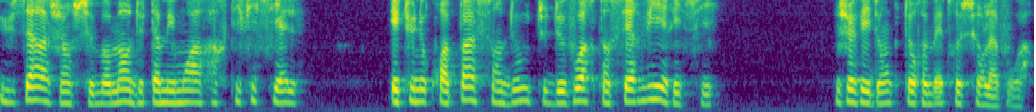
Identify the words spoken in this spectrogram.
usage en ce moment de ta mémoire artificielle, et tu ne crois pas sans doute devoir t'en servir ici. Je vais donc te remettre sur la voie.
